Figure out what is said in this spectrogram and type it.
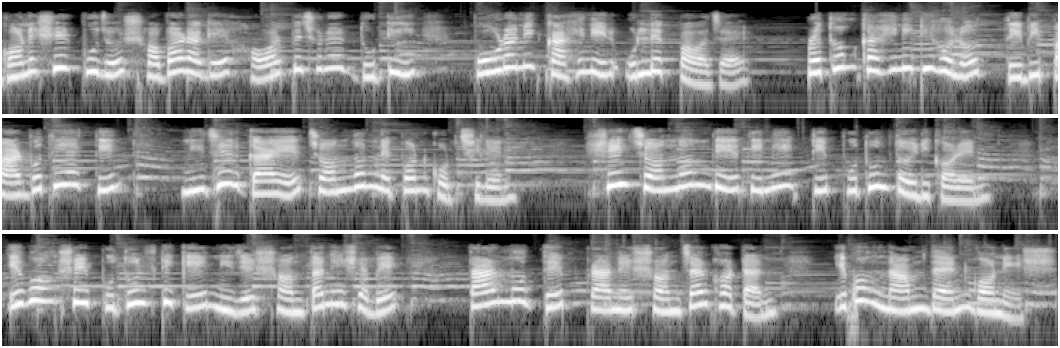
গণেশের পুজো সবার আগে হওয়ার পেছনের দুটি পৌরাণিক কাহিনীর উল্লেখ পাওয়া যায়। প্রথম কাহিনীটি হল, দেবী পার্বতী একদিন নিজের গায়ে চন্দন লেপন করছিলেন। সেই চন্দন দিয়ে তিনি একটি পুতুল তৈরি করেন। এবং সেই পুতুলটিকে নিজের সন্তান হিসেবে তার মধ্যে প্রাণের সঞ্চার ঘটান এবং নাম দেন গণেশ।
